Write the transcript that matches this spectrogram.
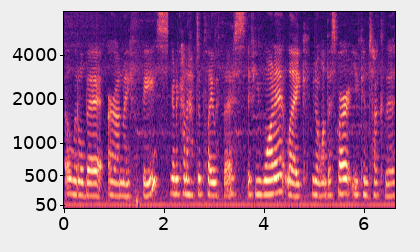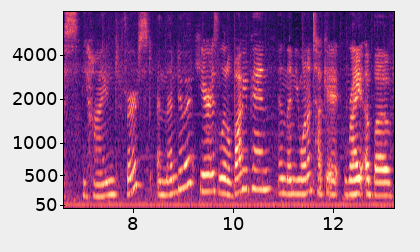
a little bit around my face. You're gonna kind of have to play with this. If you want it, like you don't want this part, you can tuck this behind first and then do it. Here is a little bobby pin and then you want to tuck it right above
